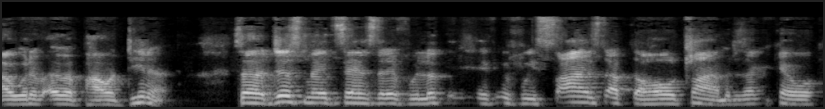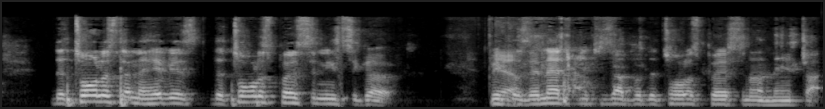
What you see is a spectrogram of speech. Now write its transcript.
I would have overpowered Dino. So it just made sense that if we look if, if we sized up the whole tribe, it was like, okay, well, the tallest and the heaviest, the tallest person needs to go. Because then that matches up with the tallest person on their tribe.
